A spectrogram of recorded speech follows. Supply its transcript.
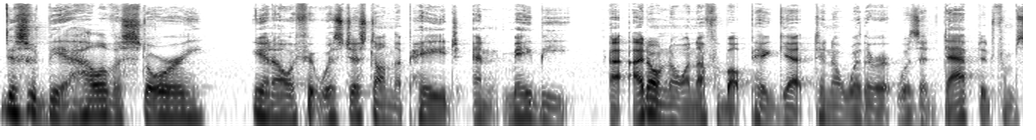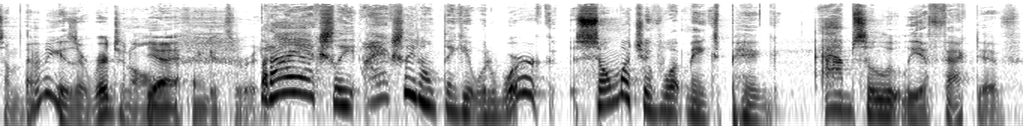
this would be a hell of a story, you know, if it was just on the page. And maybe, I I don't know enough about Pig yet to know whether it was adapted from something. I think it's original. Yeah, I think it's original. But I actually, I actually don't think it would work. So much of what makes Pig absolutely effective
